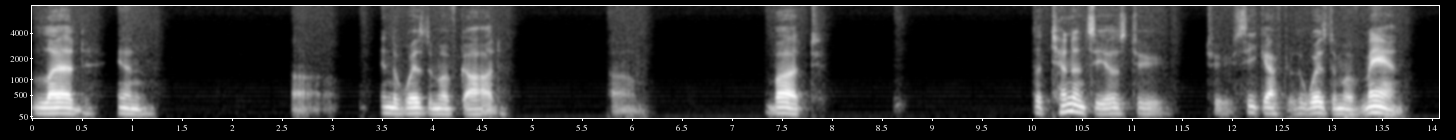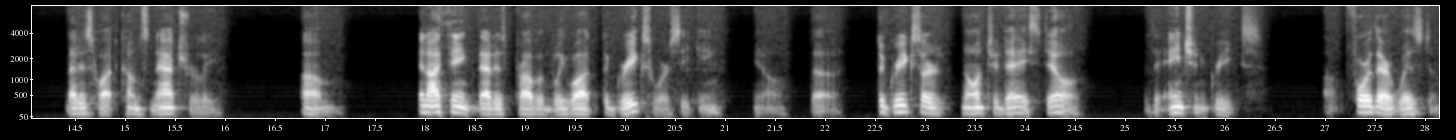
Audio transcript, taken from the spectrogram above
led in uh, in the wisdom of God um, but the tendency is to to seek after the wisdom of man that is what comes naturally um, and I think that is probably what the Greeks were seeking. You know, the the Greeks are known today still, the ancient Greeks, uh, for their wisdom.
